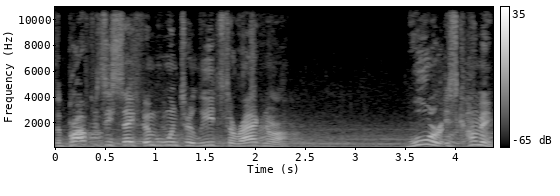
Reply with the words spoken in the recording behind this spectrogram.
The prophecies say Fimbulwinter leads to Ragnarok. War is coming.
